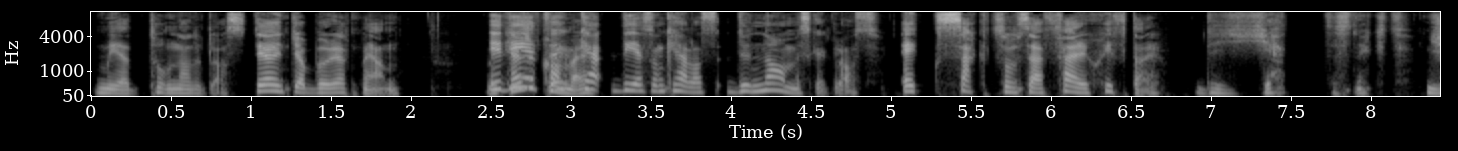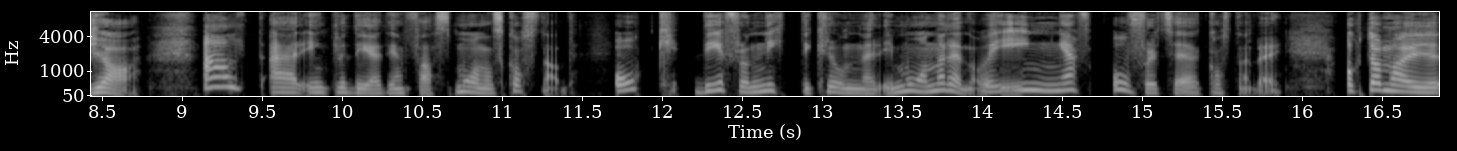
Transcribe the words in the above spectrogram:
med tonade glas. Det har inte jag börjat med än. Men Är det det som kallas dynamiska glas? Exakt som så färgskiftar. Det är jättesnyggt. Ja. Allt är inkluderat i en fast månadskostnad. Och Det är från 90 kronor i månaden och inga oförutsägbara kostnader. Och de har ju,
